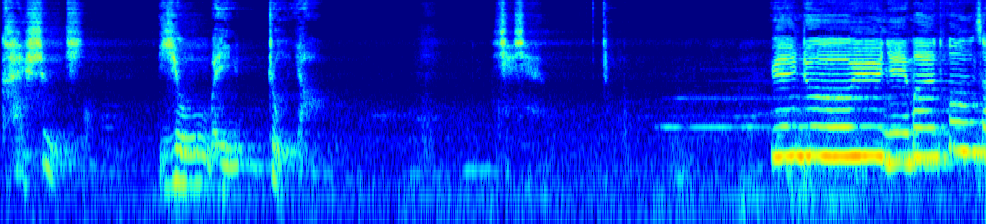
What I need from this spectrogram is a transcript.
开圣体尤为重要。谢谢。愿主与你们同在。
